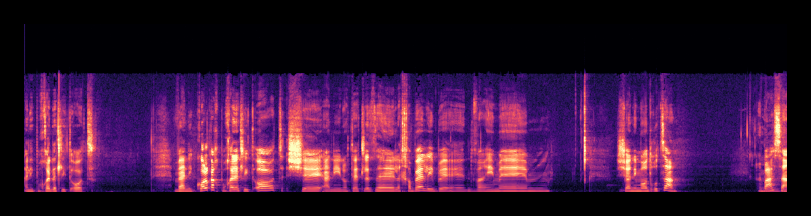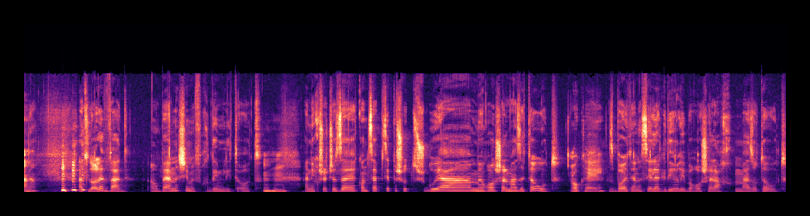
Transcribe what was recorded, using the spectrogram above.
אני פוחדת לטעות. ואני כל כך פוחדת לטעות, שאני נוטית לזה לחבל לי בדברים אמ, שאני מאוד רוצה. באסה. את לא לבד. הרבה אנשים מפחדים לטעות. אני חושבת שזו קונספציה פשוט שגויה מראש על מה זה טעות. אוקיי. אז בואי תנסי להגדיר לי בראש שלך מה זו טעות.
